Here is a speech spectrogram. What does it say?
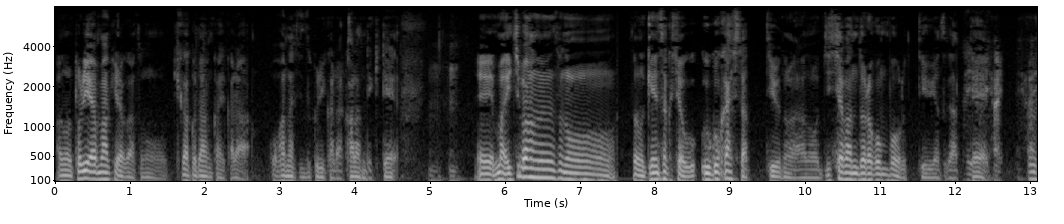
あの、鳥山明がその企画段階から、お話作りから絡んできて、うんうん。えーまあ一番その、その原作者を動かしたっていうのは、あの、実写版ドラゴンボールっていうやつがあっはいはいて、はい。はい。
